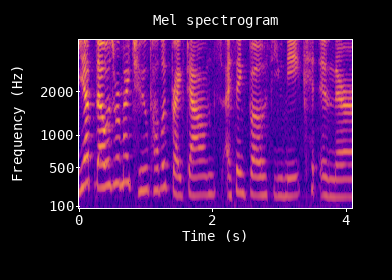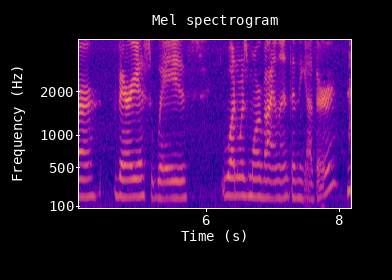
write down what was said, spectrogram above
yep, those were my two public breakdowns. I think both unique in their various ways. One was more violent than the other,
